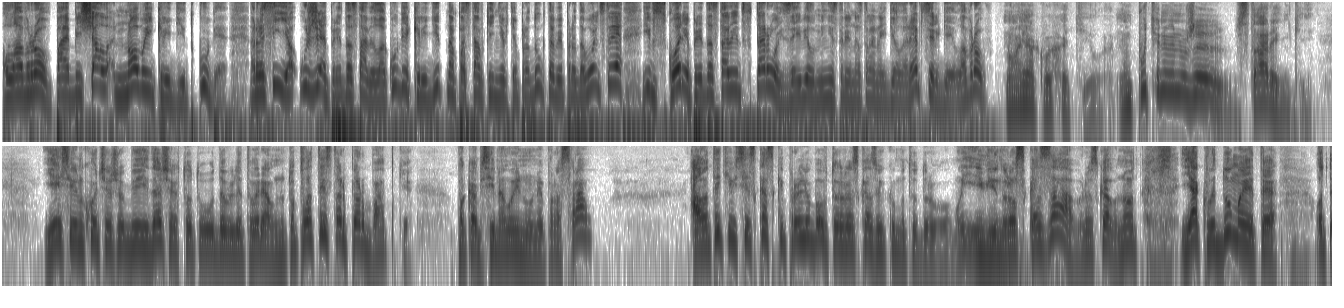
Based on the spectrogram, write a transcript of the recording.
Лавров пообещал новый кредит Кубе. Россия уже предоставила Кубе кредит на поставки нефтепродуктов и продовольствия и вскоре предоставит второй, заявил министр иностранных дел РФ Сергей Лавров. Ну а як ви хотіли? Ну Путін він уже старенький. Якщо він хоче, щоб її далі хтось удовлетворяв, ну то плати старпер бабки, поки всі на війну не просрав. А от ці всі сказки про любов, то розказуй кому-то другому. І він розказав, розказав. Ну, от, як ви думаєте, от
